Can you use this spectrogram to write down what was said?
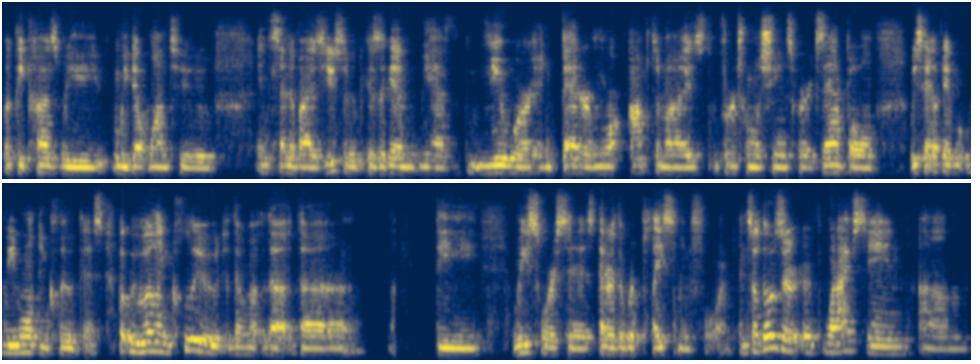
but because we we don't want to incentivize use of it, because again, we have newer and better, more optimized virtual machines. For example, we say, okay, we won't include this, but we will include the the the the resources that are the replacement for it. And so those are what I've seen. Um,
